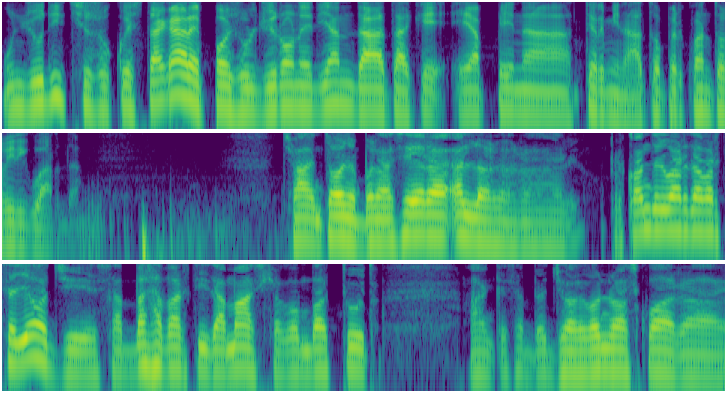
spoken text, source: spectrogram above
Un giudizio su questa gara e poi sul girone di andata che è appena terminato per quanto vi riguarda. Ciao Antonio, buonasera. Allora, per quanto riguarda la partita di oggi, è stata bella partita maschia, combattuta, anche se abbiamo giocato con una squadra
